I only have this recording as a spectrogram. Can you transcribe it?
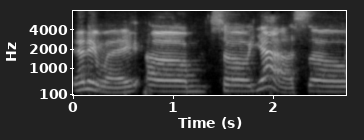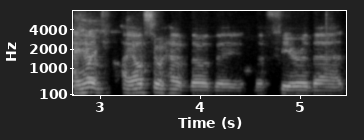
anyway, um, so yeah, so I have. I also have though the the fear that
